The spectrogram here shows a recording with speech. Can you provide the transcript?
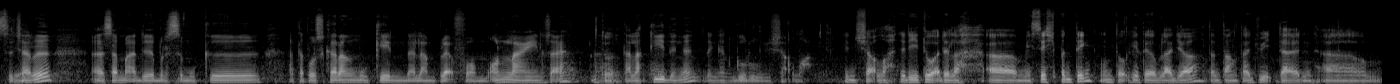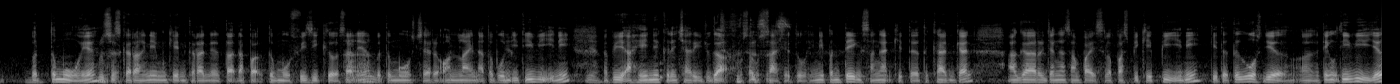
secara ya. uh, sama ada bersemuka ataupun sekarang mungkin dalam platform online sah eh? Betul. Uh, talaki dengan dengan guru insya-Allah. Insya-Allah. Jadi itu adalah uh, mesej penting untuk kita belajar tentang tajwid dan uh, bertemu ya. Betul. sekarang ini mungkin kerana tak dapat bertemu fizikal saatnya uh bertemu secara online ataupun ya. di TV ini. Ya. tapi akhirnya kena cari juga ustaz-ustaz itu. Ini penting sangat kita tekankan agar jangan sampai selepas PKP ini kita terus je uh, tengok TV je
